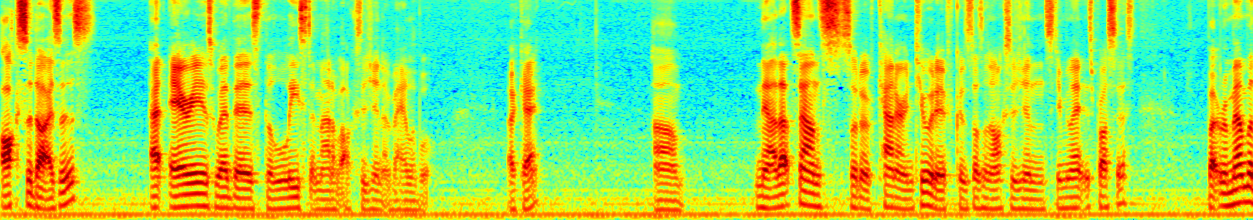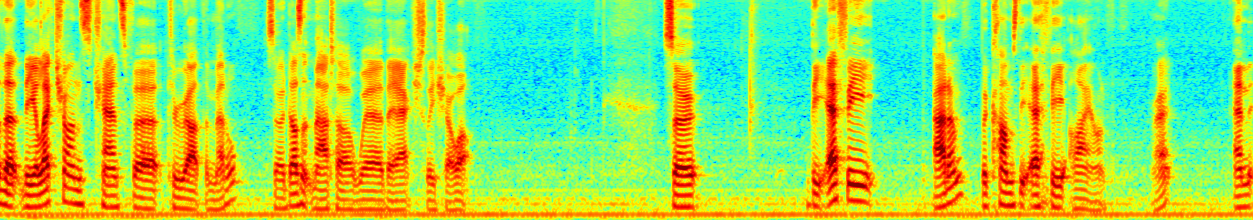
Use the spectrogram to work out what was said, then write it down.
oxidizes at areas where there's the least amount of oxygen available. Okay? Um, now that sounds sort of counterintuitive because doesn't oxygen stimulate this process? But remember that the electrons transfer throughout the metal, so it doesn't matter where they actually show up. So the Fe atom becomes the Fe ion, right? And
